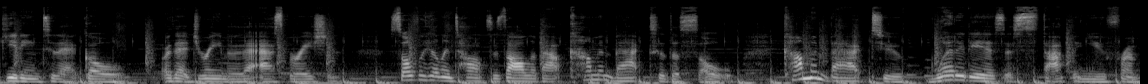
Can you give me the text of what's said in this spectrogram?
getting to that goal or that dream or that aspiration. Soulful Healing Talks is all about coming back to the soul, coming back to what it is that's stopping you from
